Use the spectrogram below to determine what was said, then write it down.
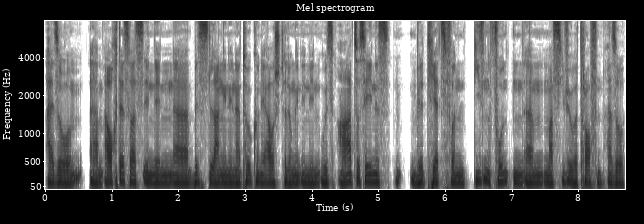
also ähm, auch das, was in den äh, bislang in den Naturkundeausstellungen in den USA zu sehen ist, wird jetzt von diesen Funden ähm, massiv übertroffen. Also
